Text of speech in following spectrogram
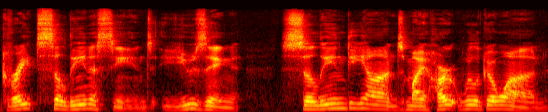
great Selena scenes using Celine Dion's My Heart Will Go On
